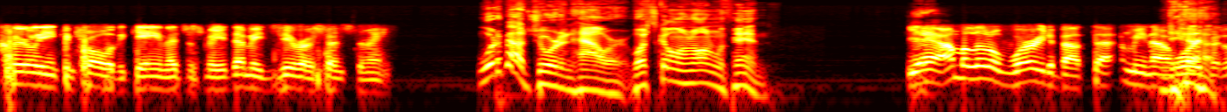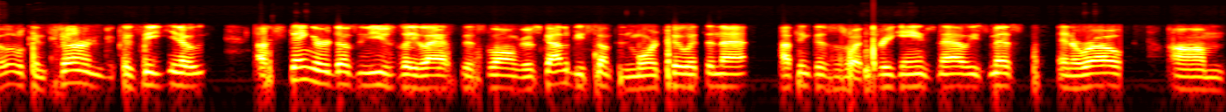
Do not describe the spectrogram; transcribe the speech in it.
clearly in control of the game, that just made that made zero sense to me. What about Jordan Howard? What's going on with him? Yeah, I'm a little worried about that. I mean, not worried, Yeah. but a little concerned because he, you know, a stinger doesn't usually last this long. There's got to be something more to it than that. I think this is what three games now he's missed in a row. Um,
